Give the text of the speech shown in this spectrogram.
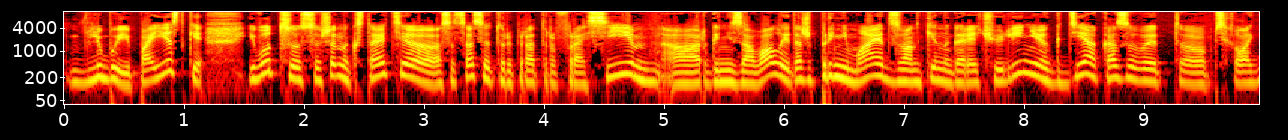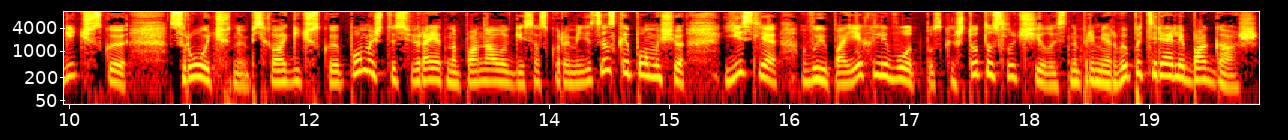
в любые поездки. И вот совершенно, кстати, Ассоциация туроператоров России а, организовала и даже принимает звонки на горячую линию, где оказывает э, психологическую, срочную психологическую помощь, то есть, вероятно, по аналогии со скорой медицинской помощью, если вы поехали в отпуск и что что-то случилось, например, вы потеряли багаж,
